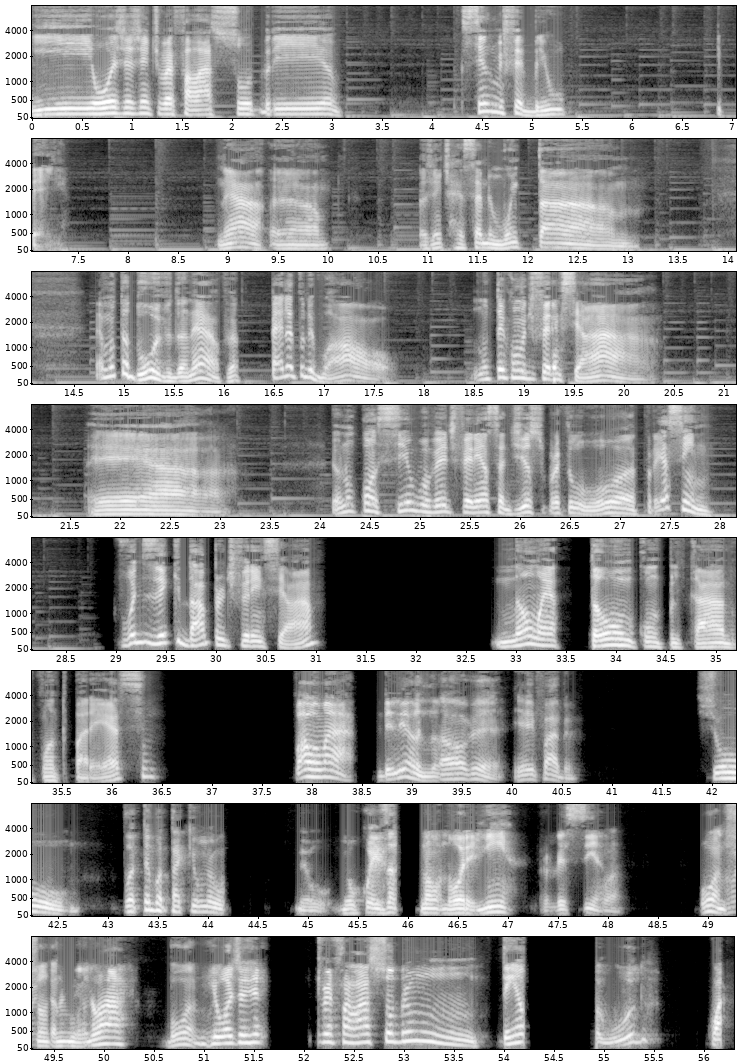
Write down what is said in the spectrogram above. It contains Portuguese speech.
E hoje a gente vai falar sobre síndrome febril e pele. Né? É, a gente recebe muita. É muita dúvida, né? Pele é tudo igual. Não tem como diferenciar. É. Eu não consigo ver diferença disso para aquilo outro. E assim, vou dizer que dá para diferenciar. Não é tão complicado quanto parece. Fala, Mar. Beleza? Salve. E aí, Fábio? Show. Vou até botar aqui o meu meu, meu coisa na, na orelhinha para ver se Boa. Boa noite. tá melhor. Boa. E hoje a gente vai falar sobre um tempo agudo, quadros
